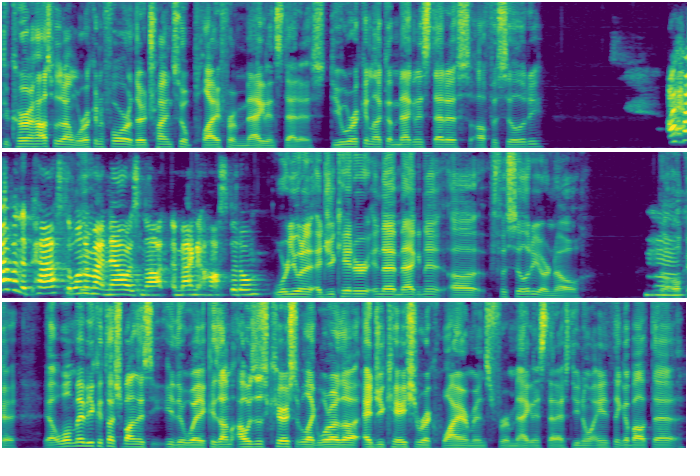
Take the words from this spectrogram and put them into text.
the current hospital that I'm working for, they're trying to apply for magnet status. Do you work in like a magnet status uh, facility? I have in the past. The okay. one I'm at now is not a magnet hospital. Were you an educator in that magnet uh, facility or no? Mm-hmm. No. Okay. Yeah. Well, maybe you could touch upon this either way, because I'm I was just curious, like, what are the education requirements for magnet status? Do you know anything about that?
